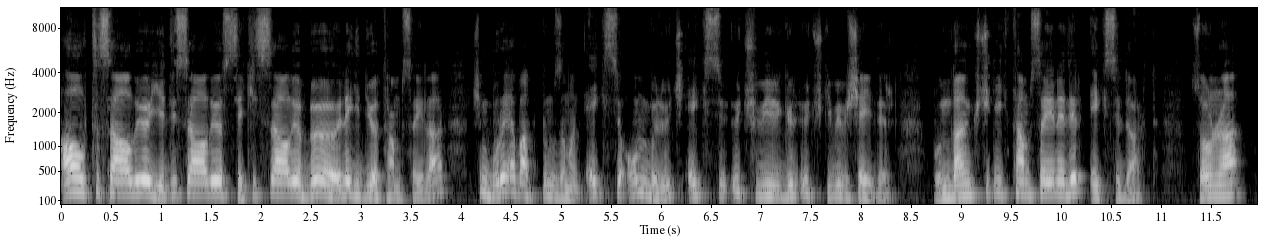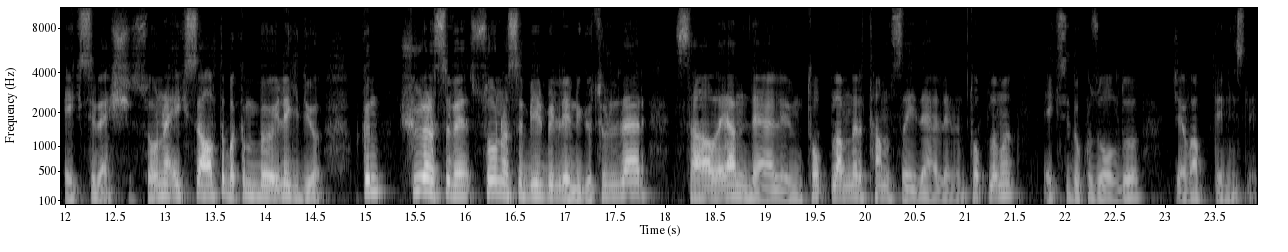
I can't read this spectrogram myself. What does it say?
6 sağlıyor, 7 sağlıyor, 8 sağlıyor böyle gidiyor tam sayılar. Şimdi buraya baktığım zaman eksi 10 bölü 3 eksi 3 virgül 3 gibi bir şeydir. Bundan küçük ilk tam sayı nedir? Eksi 4. Sonra eksi 5. Sonra eksi 6 bakın böyle gidiyor. Bakın şurası ve sonrası birbirlerini götürdüler. Sağlayan değerlerin toplamları tam sayı değerlerinin toplamı eksi 9 oldu. Cevap Denizli.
